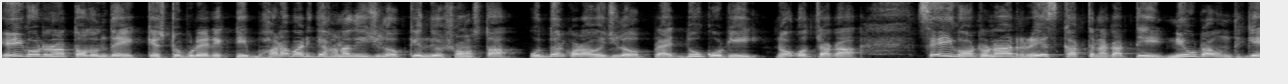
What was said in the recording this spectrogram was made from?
এই ঘটনার তদন্তে কেষ্টপুরের একটি ভাড়া বাড়িতে হানা দিয়েছিল কেন্দ্রীয় সংস্থা। উদ্ধার করা হয়েছিল প্রায় দু কোটি নগদ টাকা। সেই ঘটনার রেস কাটতে না কাটতে নিউ টাউন থেকে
